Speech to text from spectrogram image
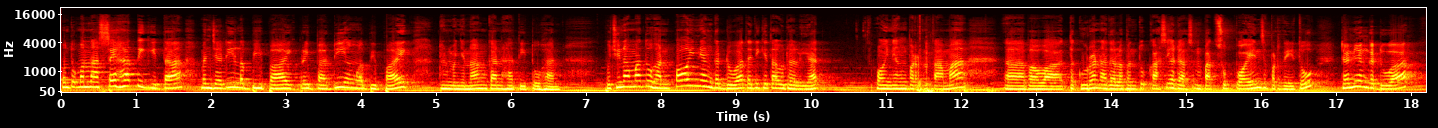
untuk menasehati kita menjadi lebih baik pribadi yang lebih baik dan menyenangkan hati Tuhan. Puji nama Tuhan. Poin yang kedua tadi kita udah lihat poin yang pertama uh, bahwa teguran adalah bentuk kasih ada empat subpoin seperti itu. Dan yang kedua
